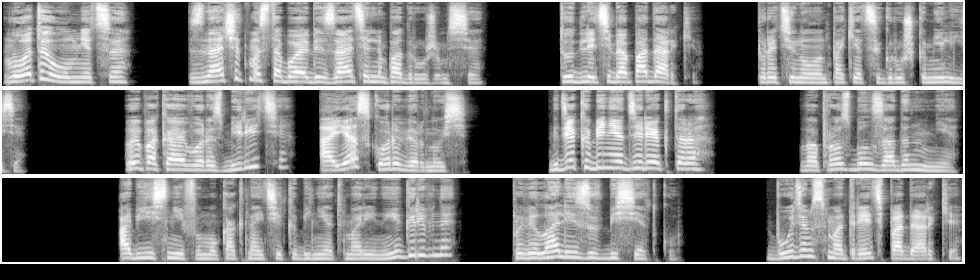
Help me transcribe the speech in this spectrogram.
«Вот и умница. Значит, мы с тобой обязательно подружимся. Тут для тебя подарки», — протянул он пакет с игрушками Лизе. «Вы пока его разберите, а я скоро вернусь. Где кабинет директора?» Вопрос был задан мне. Объяснив ему, как найти кабинет Марины Игоревны, повела Лизу в беседку. «Будем смотреть подарки.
